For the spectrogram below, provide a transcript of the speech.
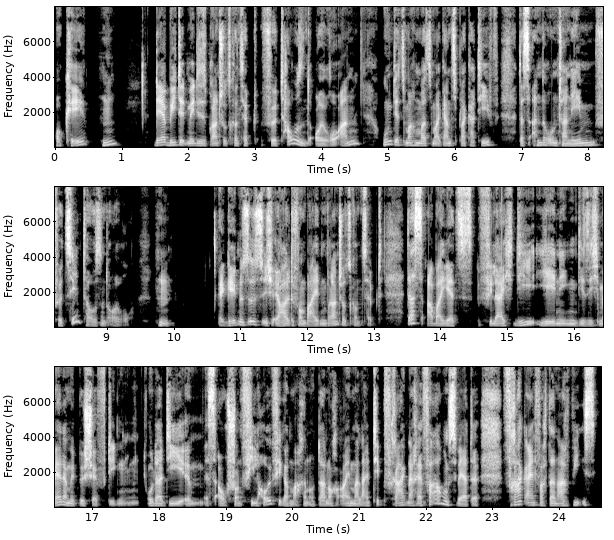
Okay, hm, der bietet mir dieses Brandschutzkonzept für 1000 Euro an und jetzt machen wir es mal ganz plakativ, das andere Unternehmen für 10.000 Euro. Hm. Ergebnis ist, ich erhalte von beiden Brandschutzkonzept. Das aber jetzt vielleicht diejenigen, die sich mehr damit beschäftigen oder die ähm, es auch schon viel häufiger machen und da noch einmal ein Tipp, frag nach Erfahrungswerte. Frag einfach danach, wie ist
